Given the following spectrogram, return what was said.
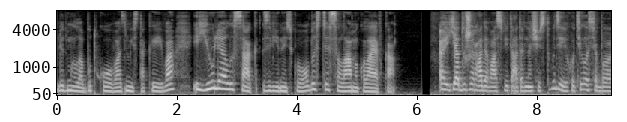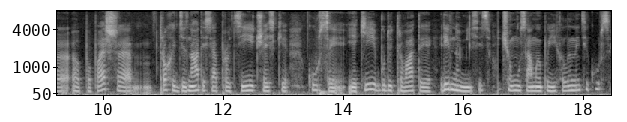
Людмила Будкова з міста Києва і Юлія Лисак з Вінницької області села Миколаївка. Е, Я дуже рада вас вітати в нашій студії. Хотілося б, е, по-перше, трохи дізнатися про ці чеські курси, які будуть тривати рівно місяць. Чому саме поїхали на ці курси?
